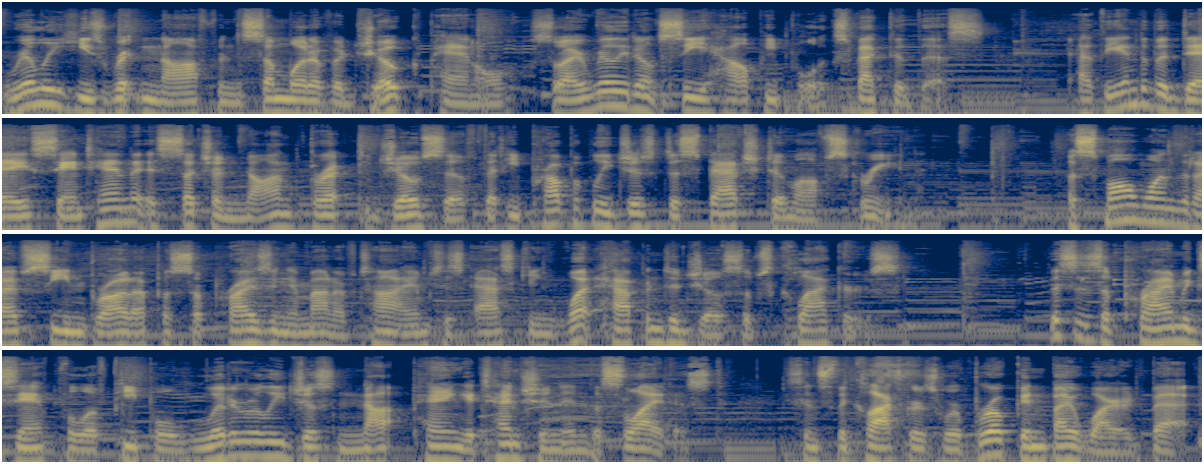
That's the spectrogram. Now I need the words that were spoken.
Really, he's written off in somewhat of a joke panel, so I really don't see how people expected this. At the end of the day, Santana is such a non-threat to Joseph that he probably just dispatched him off screen. A small one that I've seen brought up a surprising amount of times is asking what happened to Joseph's clackers. This is a prime example of people literally just not paying attention in the slightest, since the clackers were broken by Wired Beck.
